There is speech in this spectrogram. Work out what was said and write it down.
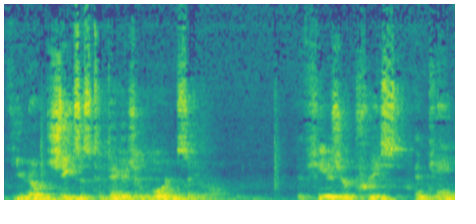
if you know Jesus today as your Lord and Savior, if He is your priest and king,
